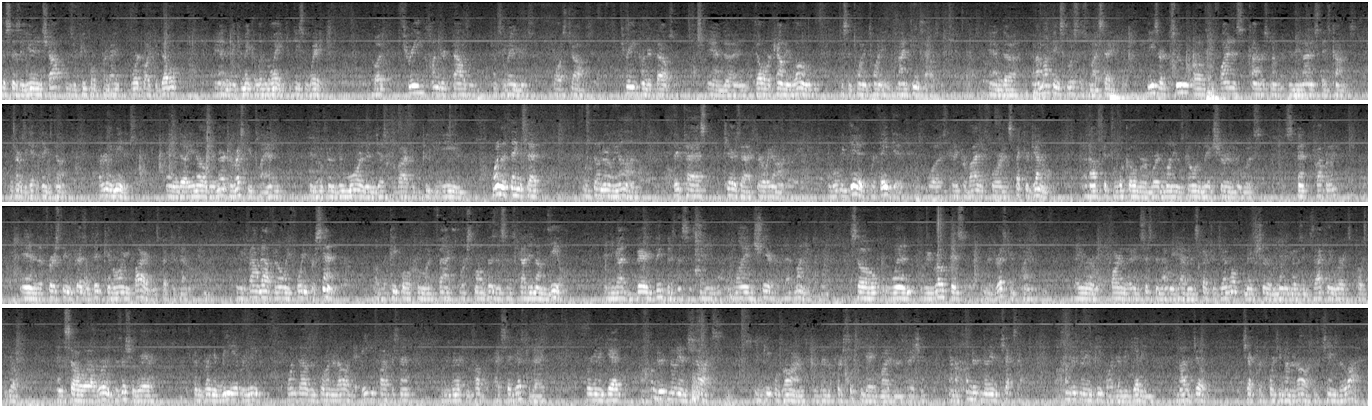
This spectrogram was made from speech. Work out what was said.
this is a union shop. These are people that work like the devil, and they can make a living wage, a decent wage. But 300,000 Pennsylvanians lost jobs. 300,000. And uh, in Delaware County alone, just in 2020, 19,000. And, uh, and I'm not being solicitous when I say, these are two of the finest congressmen in the United States Congress in terms of getting things done. I really mean it. And, uh, you know, the American Rescue Plan is going to do more than just provide for the PPP. And one of the things that was done early on, they passed the CARES Act early on. And what we did, what they did, was they provided for an inspector general, an outfit to look over where the money was going to make sure that it was spent properly. And the first thing the president did came along, he fired the inspector general. And we found out that only 40% of the people who, in fact, were small businesses got in on the deal. And you got very big businesses getting a lion's share of that money. So when we wrote this, rescue plan, they were part of the insisting that we have an inspector general to make sure the money goes exactly where it's supposed to go. And so uh, we're in a position where it's going to bring immediate relief, $1,400 to 85% of the American public. I said yesterday, we're going to get 100 million shots in people's arms within the first 60 days of my administration and 100 million checks out. 100 million people are going to be getting, not a joke, a check for $1,400 which changed their lives.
